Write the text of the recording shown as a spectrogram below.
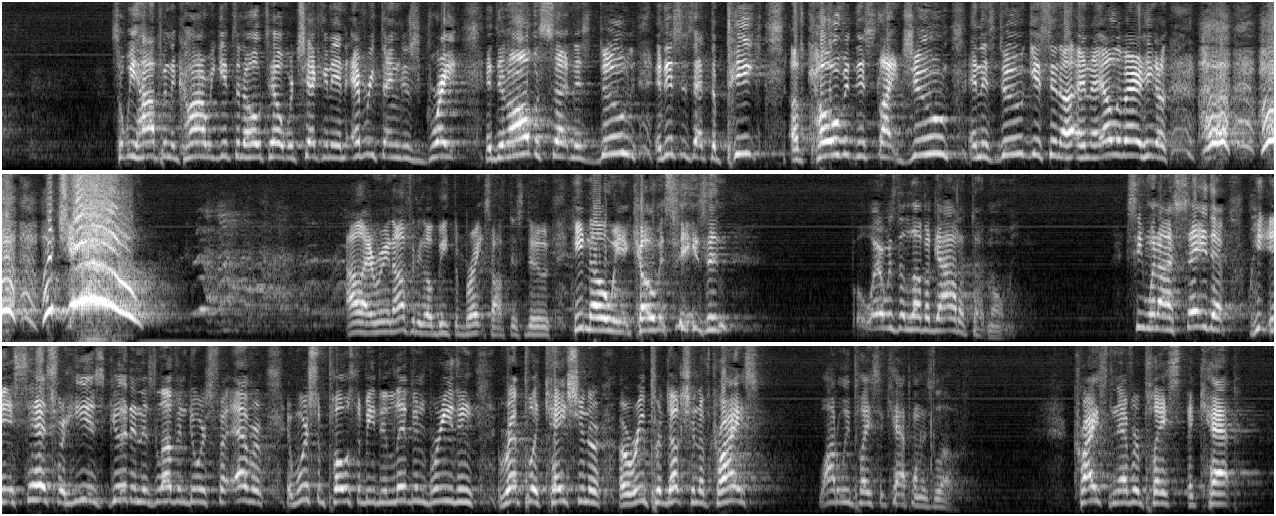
So we hop in the car, we get to the hotel, we're checking in, everything is great. And then all of a sudden, this dude, and this is at the peak of COVID, this like June, and this dude gets in, a, in the elevator he goes, ah, ah, achoo! I like ran off and go beat the brakes off this dude. He know we in COVID season. But where was the love of God at that moment? See, when I say that, it says, For he is good and his love endures forever, and we're supposed to be the living, breathing replication or, or reproduction of Christ, why do we place a cap on his love? Christ never placed a cap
